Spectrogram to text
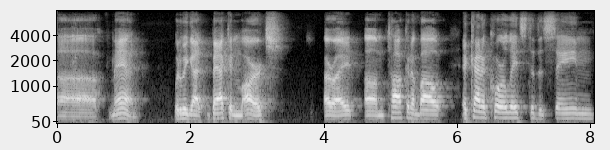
Uh, man, what do we got? Back in March. All right, um, talking about it kind of correlates to the same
